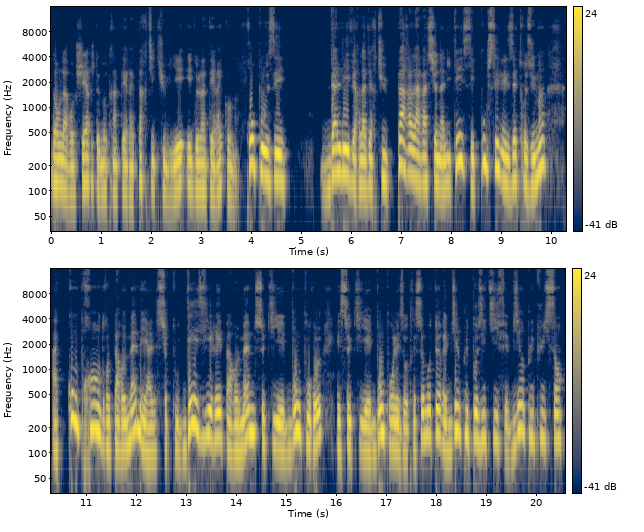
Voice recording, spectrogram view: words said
dans la recherche de notre intérêt particulier et de l'intérêt commun. Proposer d'aller vers la vertu par la rationalité, c'est pousser les êtres humains à comprendre par eux-mêmes et à surtout désirer par eux-mêmes ce qui est bon pour eux et ce qui est bon pour les autres. Et ce moteur est bien plus positif et bien plus puissant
